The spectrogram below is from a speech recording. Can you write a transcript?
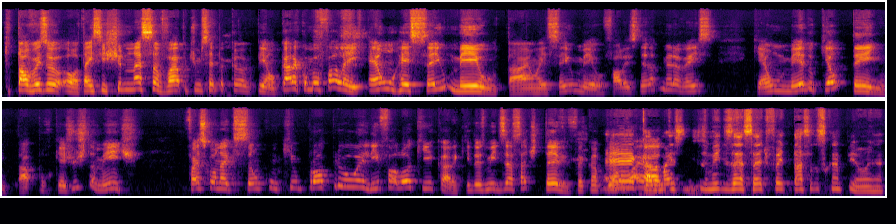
que talvez eu ó, tá insistindo nessa vai pro time ser campeão. Cara, como eu falei, é um receio meu, tá? É um receio meu. Eu falo isso desde a primeira vez, que é um medo que eu tenho, tá? Porque justamente faz conexão com o que o próprio Eli falou aqui, cara, que 2017 teve, foi campeão. É, vaiado. cara, mas 2017 foi taça dos campeões, né?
